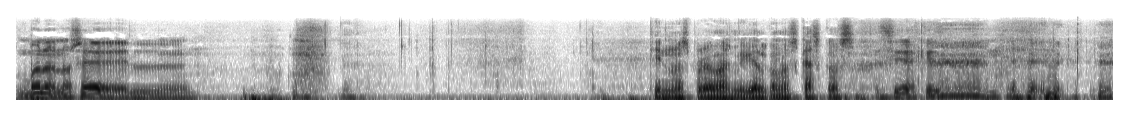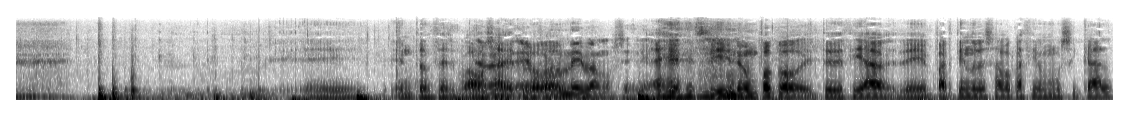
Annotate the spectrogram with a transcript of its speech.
bueno, no sé, el... Tiene unos problemas Miguel con los cascos. Sí, es que... Eh, entonces, vamos a ver. eh, luego- ¿Por dónde íbamos? sí, no, un poco, te decía, de, partiendo de esa vocación musical,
